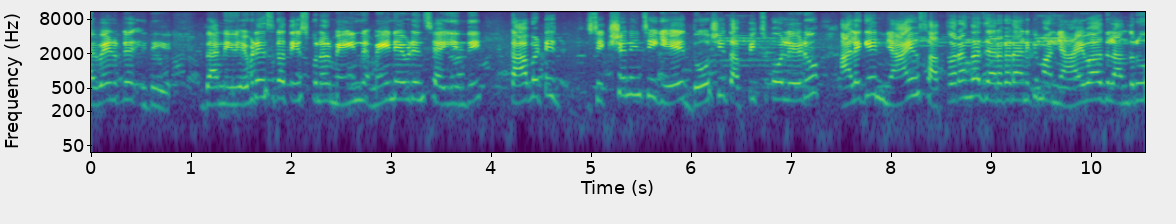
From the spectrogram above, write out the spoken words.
అవేర్నెస్ ఇది దాన్ని ఎవిడెన్స్గా తీసుకున్నారు. మెయిన్ మెయిన్ ఎవిడెన్స్ అయ్యింది. కాబట్టి శిక్ష నుంచి ఏ దోషి తప్పించుకోలేడు. అలాగే న్యాయం సత్వరంగా జరగడానికి మా న్యాయవాదులు అందరూ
